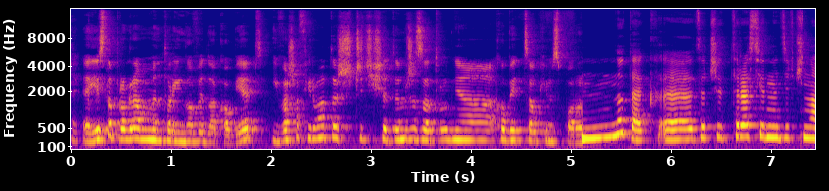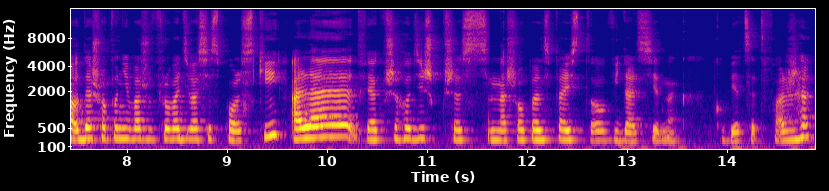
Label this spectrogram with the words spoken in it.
Tak. Jest to program mentoringowy dla kobiet i Wasza firma też szczyci się tym, że zatrudnia kobiet całkiem sporo. No tak, e, znaczy teraz jedna dziewczyna odeszła, ponieważ wyprowadziła się z Polski, ale jak przechodzisz przez nasz open space, to widać jednak kobiece twarze.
